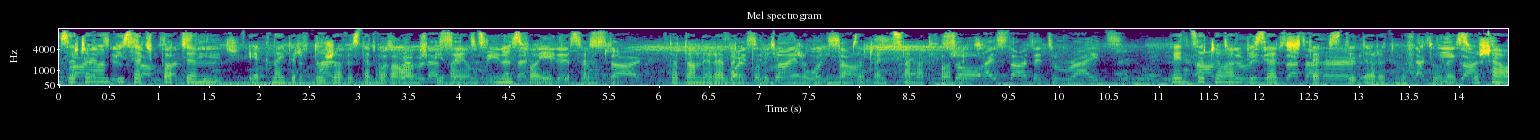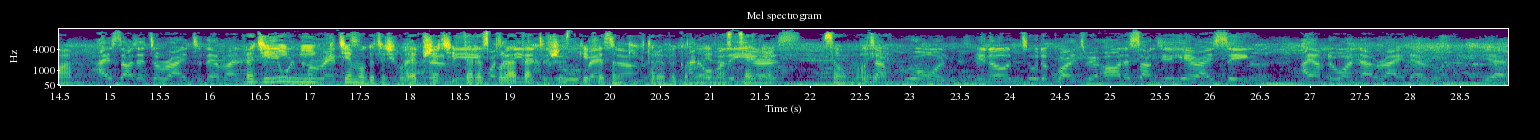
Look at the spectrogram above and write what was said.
Zaczęłam pisać po tym, jak najpierw dużo występowałam śpiewając nie swoje piosenki. To Tony Rebel powiedział mi, że powinnam zacząć sama tworzyć. Więc zaczęłam pisać teksty do rytmów, które słyszałam. Radzili mi, gdzie mogę coś ulepszyć i teraz po latach wszystkie piosenki, które wykonuję na scenie są moje. I am the one that write them. Yes.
